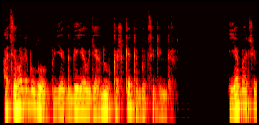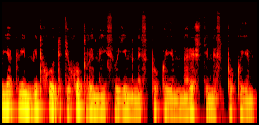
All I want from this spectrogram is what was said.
А цього не було б, якби я одягнув кашкет або циліндр. Я бачив, як він відходить, охоплений своїм неспокоєм, нарешті неспокоєм,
